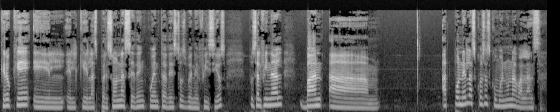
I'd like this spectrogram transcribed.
creo que el, el, que las personas se den cuenta de estos beneficios, pues al final van a, a poner las cosas como en una balanza,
